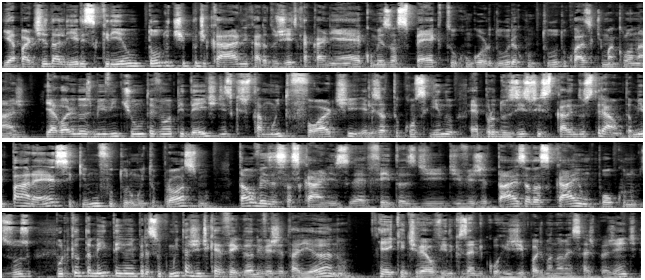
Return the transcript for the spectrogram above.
E a partir dali eles criam todo tipo de carne, cara, do jeito que a carne é, com o mesmo aspecto, com gordura, com tudo, quase que uma clonagem. E agora em 2021 teve um update, diz que isso está muito forte, eles já estão conseguindo é, produzir isso em escala industrial. Então me parece que num futuro muito próximo, talvez essas carnes é, feitas de, de vegetais, elas caiam um pouco no desuso, porque eu também tenho a impressão que muita gente que é vegano e vegetariano e aí quem tiver ouvido quiser me corrigir pode mandar uma mensagem pra gente,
